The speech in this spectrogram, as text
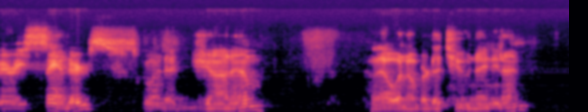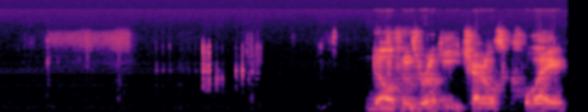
Barry Sanders going to John M. That one number to 299. Dolphins rookie Charles Clay.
